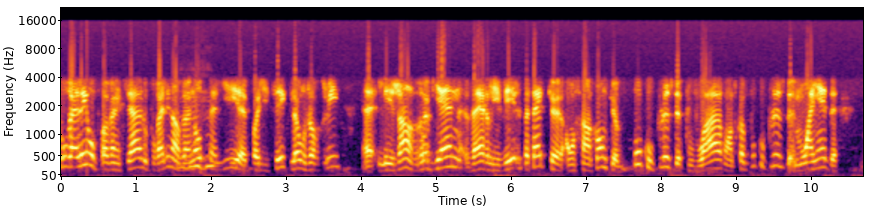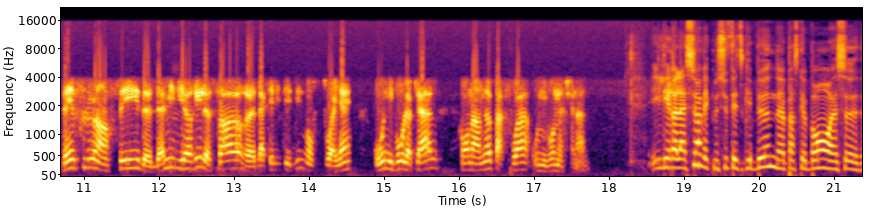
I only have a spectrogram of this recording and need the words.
pour aller au provincial ou pour aller dans un autre palier euh, politique. Là, aujourd'hui, euh, les gens reviennent vers les villes. Peut-être qu'on se rend compte qu'il y a beaucoup plus de pouvoir, ou en tout cas beaucoup plus de moyens d'influencer, d'améliorer le sort euh, de la qualité de vie de nos citoyens au niveau local qu'on en a parfois au niveau national. Et les relations avec M. Fitzgibbon, euh, parce que bon, euh, se,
